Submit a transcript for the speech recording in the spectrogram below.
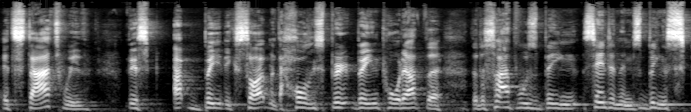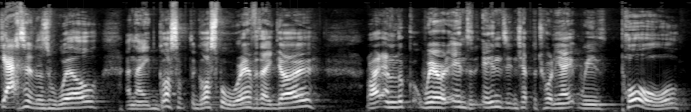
it starts with this upbeat excitement, the Holy Spirit being poured out, the, the disciples being sent and them being scattered as well, and they gossip the gospel wherever they go. Right? And look where it ends. It ends in chapter 28 with Paul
